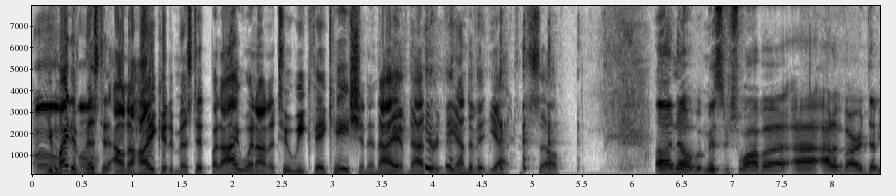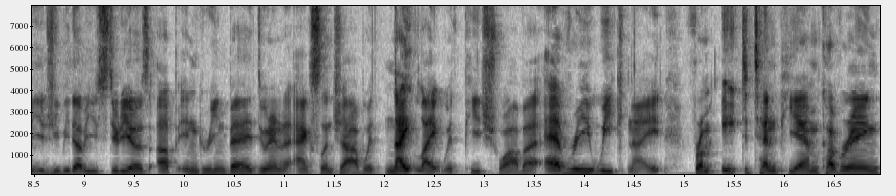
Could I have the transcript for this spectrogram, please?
oh, you might have oh. missed it. I don't know how you could have missed it, but I went on a two week vacation and I have not heard the end of it yet. So, Uh, no, but Mr. Schwaba, uh, out of our WGBW studios up in Green Bay, doing an excellent job with Nightlight with Pete Schwaba every weeknight from 8 to 10 p.m., covering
